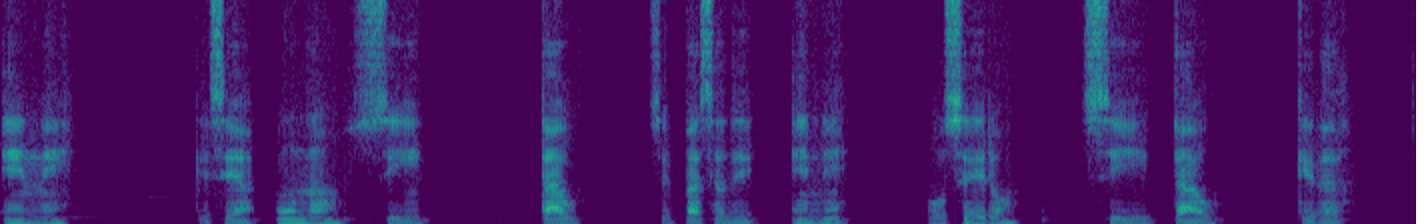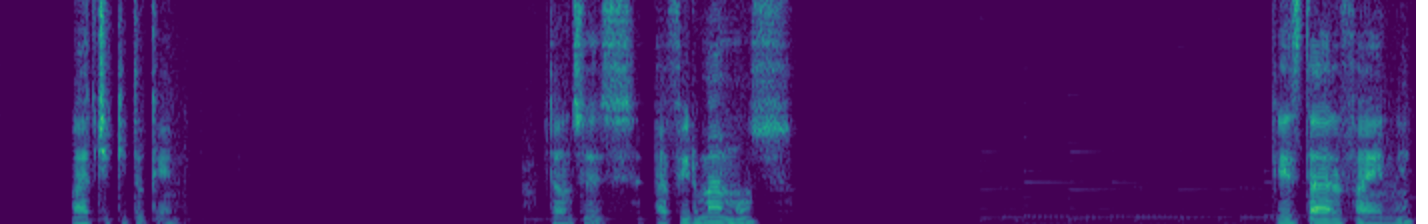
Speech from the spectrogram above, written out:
n que sea 1 si tau se pasa de n o 0 si tau queda más chiquito que n. Entonces, afirmamos que esta alfa n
